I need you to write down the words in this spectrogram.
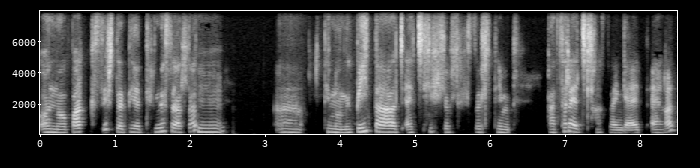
нөө баг гэсэн шүү дээ. Тэгээд тэрнээсээ болоод тийм нэг бие дааж ажил эхлүүлэх эсвэл тийм ганцаар ажиллахаасаа ингээд айгаад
